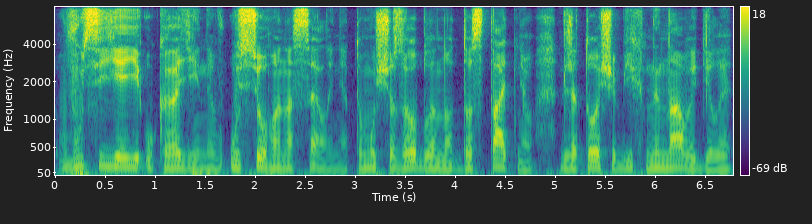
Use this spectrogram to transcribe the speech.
В усієї України, в усього населення, тому що зроблено достатньо для того, щоб їх ненавиділи,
